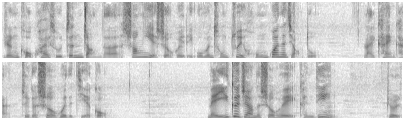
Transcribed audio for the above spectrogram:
人口快速增长的商业社会里，我们从最宏观的角度来看一看这个社会的结构。每一个这样的社会，肯定就是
